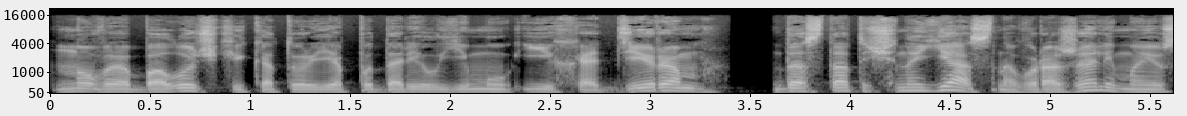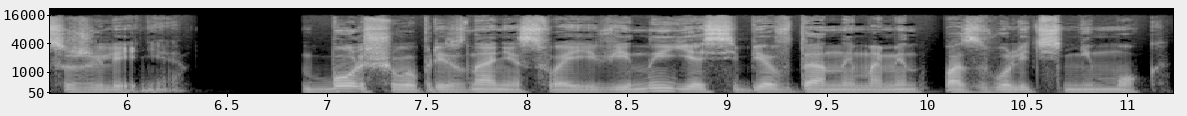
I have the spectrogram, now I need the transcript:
Новые оболочки, которые я подарил ему и Хадирам, достаточно ясно выражали мое сожаление. Большего признания своей вины я себе в данный момент позволить не мог.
